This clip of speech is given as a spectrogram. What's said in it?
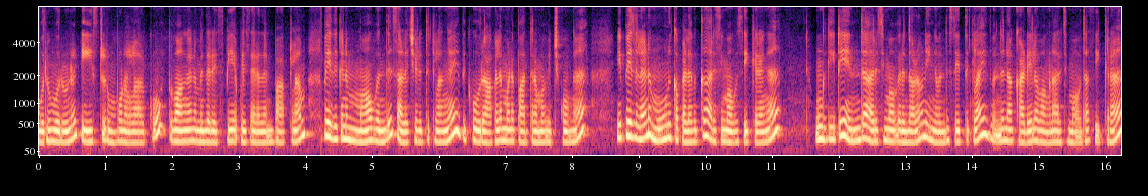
முறு முறுன்னு டேஸ்ட்டு ரொம்ப நல்லாயிருக்கும் இப்போ வாங்க நம்ம இந்த ரெசிபியை எப்படி செய்கிறதுன்னு பார்க்கலாம். இப்போ இதுக்கு நம்ம மாவு வந்து சளைச்சி எடுத்துக்கலாங்க. இதுக்கு ஒரு அகலமான பாத்திரமாக வச்சுக்கோங்க. இப்போ இதில் நான் மூணு கப் அளவுக்கு அரிசி மாவு சேர்க்குறேங்க. உங்ககிட்ட எந்த அரிசி மாவு இருந்தாலும் நீங்கள் வந்து சேர்த்துக்கலாம். இது வந்து நான் கடையில் வாங்கின அரிசி மாவு தான் சேர்க்குறேன்.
